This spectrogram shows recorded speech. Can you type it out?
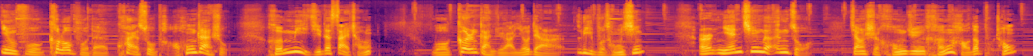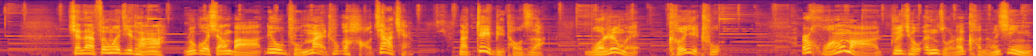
应付克洛普的快速跑轰战术和密集的赛程，我个人感觉啊，有点力不从心。而年轻的恩佐将是红军很好的补充。现在分威集团啊，如果想把利物浦卖出个好价钱，那这笔投资啊，我认为可以出，而皇马追求恩佐的可能性，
